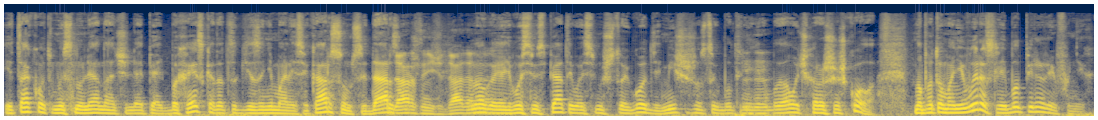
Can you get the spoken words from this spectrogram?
И так вот мы с нуля начали опять. БХС, когда-то где занимались и Карсумс, и Дарзнич. Дарзнич, да, да, Много, да. 85-86 год, где Миша Шостых был тренером. Была очень хорошая школа. Но потом они выросли, и был перерыв у них.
